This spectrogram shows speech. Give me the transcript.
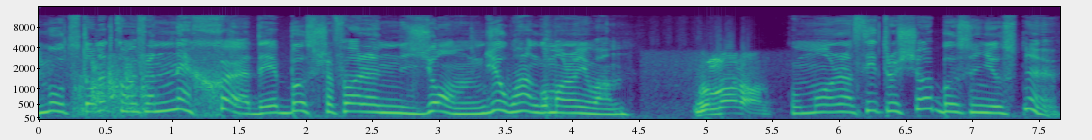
Motståndet kommer från Nässjö. Det är busschauffören John. Johan, god morgon Johan. God morgon. God morgon. Sitter du och kör bussen just nu?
